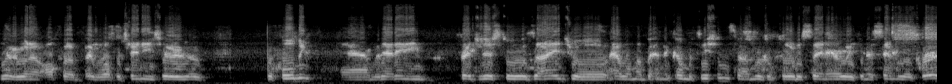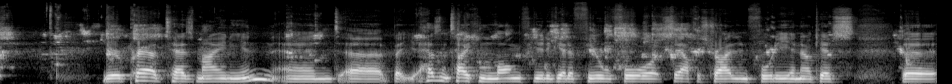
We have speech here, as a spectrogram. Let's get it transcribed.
we want to offer people opportunities who are performing uh, without any prejudice towards age or how long they've been in the competition. So I'm looking forward to seeing how we can assemble a crew. You're a proud Tasmanian, and uh, but it hasn't taken long for you to get a feel for South Australian footy, and I guess the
